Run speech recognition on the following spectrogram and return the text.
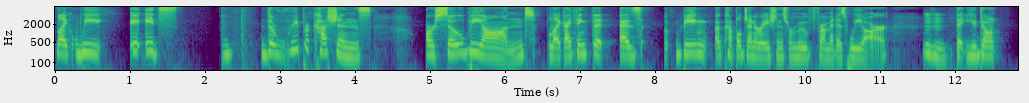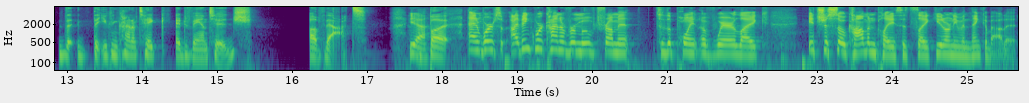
Like we, it, it's the repercussions are so beyond. Like I think that as being a couple generations removed from it as we are, mm-hmm. that you don't that that you can kind of take advantage of that. yeah. But and we're I think we're kind of removed from it to the point of where like it's just so commonplace it's like you don't even think about it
